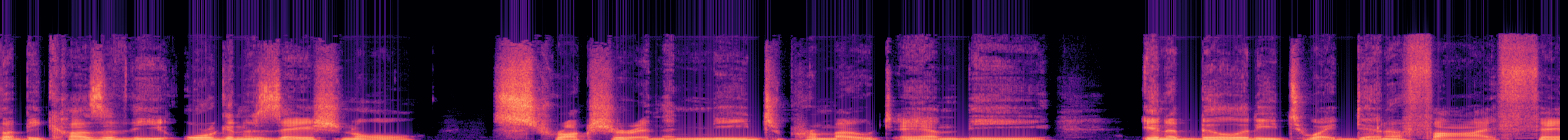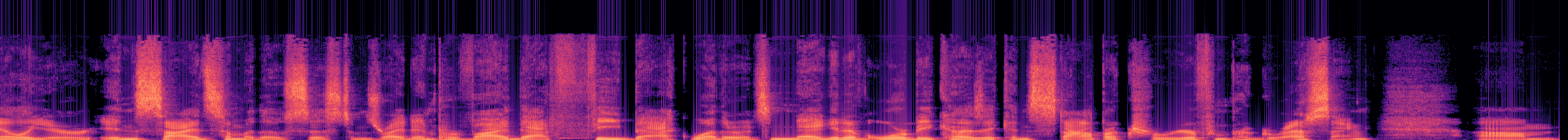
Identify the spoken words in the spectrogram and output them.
but because of the organizational structure and the need to promote and the inability to identify failure inside some of those systems, right? And provide that feedback, whether it's negative or because it can stop a career from progressing. Um,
